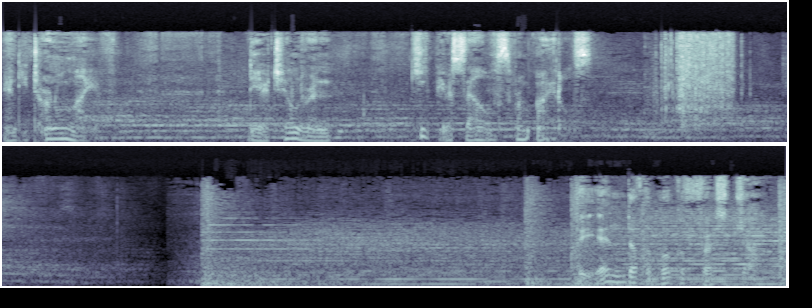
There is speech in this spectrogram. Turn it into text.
and eternal life. Dear children, keep yourselves from idols. The end of the book of First John.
